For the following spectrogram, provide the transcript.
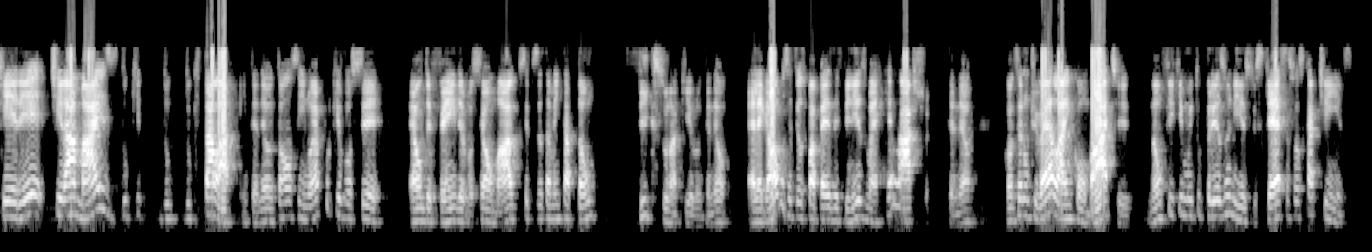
querer tirar mais do que do, do que tá lá, entendeu? Então, assim, não é porque você é um defender, você é um mago, que você precisa também estar tá tão fixo naquilo, entendeu? É legal você ter os papéis definidos, mas relaxa, entendeu? Quando você não estiver lá em combate, não fique muito preso nisso. Esquece as suas cartinhas.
